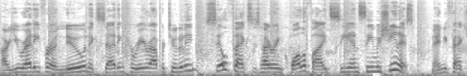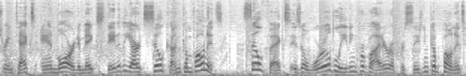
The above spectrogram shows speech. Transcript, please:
Are you ready for a new and exciting career opportunity? Silfex is hiring qualified CNC machinists, manufacturing techs, and more to make state of the art silicon components. Silfex is a world leading provider of precision components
